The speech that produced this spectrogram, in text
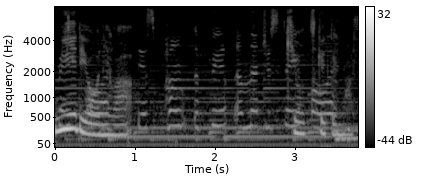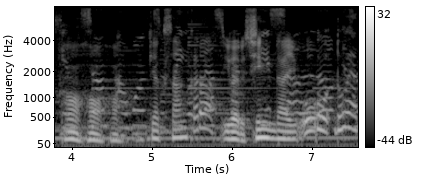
見えるようには気をつけてます。お客さんからいわゆる信頼をどうやっ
